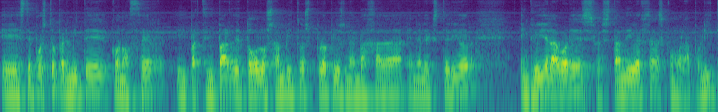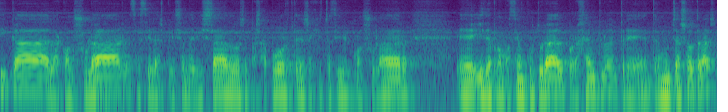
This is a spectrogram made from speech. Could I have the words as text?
este puesto permite conocer y participar de todos los ámbitos propios de una embajada en el exterior. Incluye labores pues, tan diversas como la política, la consular, es decir, la expedición de visados, de pasaportes, registro civil consular eh, y de promoción cultural, por ejemplo, entre, entre muchas otras.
